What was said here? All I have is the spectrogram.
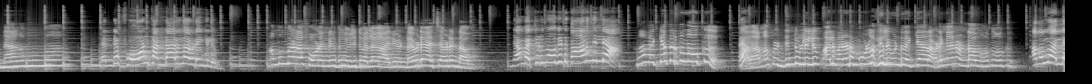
എന്താണ് അമ്മമ്മ എന്റെ ഫോൺ കണ്ടായിരുന്നോ എവിടെയെങ്കിലും? അമ്മമ്മയുടെ ഫോൺ എന്റെ അടുത്ത് ചോദിച്ചിട്ട് വല്ല കാര്യമുണ്ടോ? എവിടെ വെച്ചാൽ അവിടെ ഉണ്ടാവും. ഞാൻ വെച്ചെടുത്ത് നോക്കിയിട്ട് കാണുന്നില്ല. എന്നാ വെക്കാത്തടത്ത് നോക്ക്. സാധാരണ ഫ്രിഡ്ജിന്റെ ഉള്ളിലും അലമാരയുടെ മുകളിലൊക്കെ കൊണ്ട് വെക്കാറ്. അവിടെ എങ്ങാനും ഉണ്ടാവും. നോക്ക് നോക്ക്. അതൊന്നും അല്ല.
